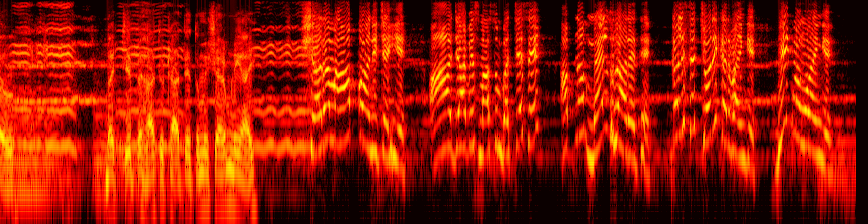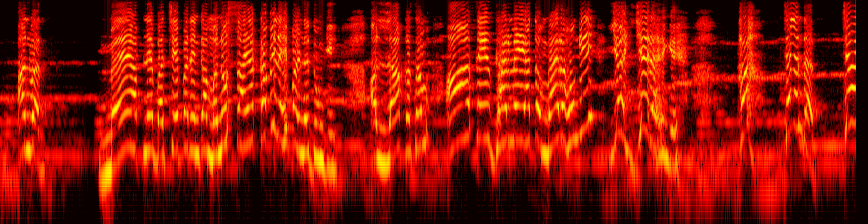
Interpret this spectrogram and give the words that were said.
बहू बच्चे पे हाथ उठाते तुम्हें शर्म नहीं आई? शर्म आपको आनी चाहिए। आज आप इस मासूम बच्चे से अपना मैल धुला रहे थे। कल इसे चोरी करवाएँगे भीख मंगवाएँगे। अनवर मैं अपने बच्चे पर इनका मनुष्य साया कभी नहीं पड़ने दूँगी। अल्लाह कसम आज से इस घर में या तो मैं रहूँगी या ये रहेंगे। हाँ, चल अंदर चल।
